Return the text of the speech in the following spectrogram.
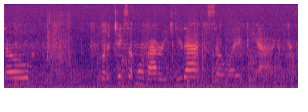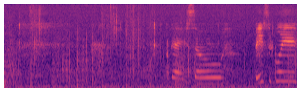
so. But it takes up more battery to do that, so, like, yeah, gotta be careful. Okay, so. Basically.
